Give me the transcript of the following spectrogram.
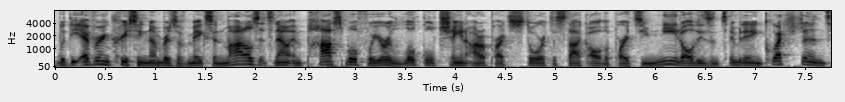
With the ever increasing numbers of makes and models, it's now impossible for your local chain auto parts store to stock all the parts you need. All these intimidating questions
